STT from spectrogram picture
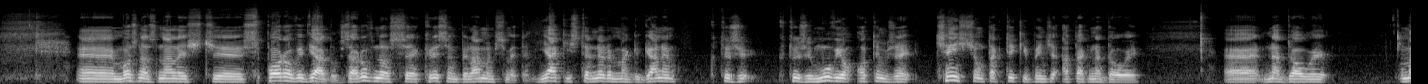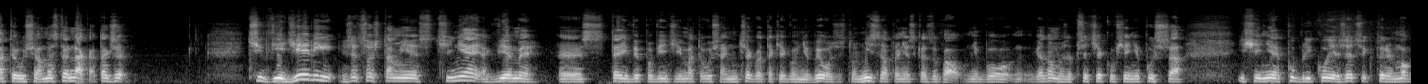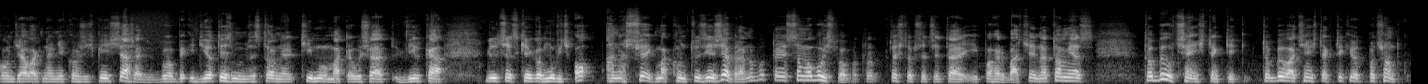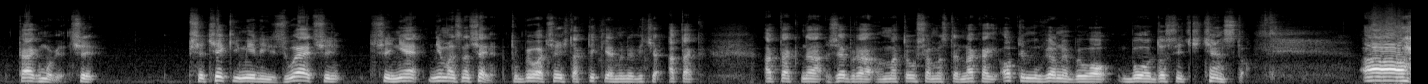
e, można znaleźć sporo wywiadów, zarówno z Chrisem Billamem Smithem, jak i z trenerem McGiganem, którzy, którzy mówią o tym, że częścią taktyki będzie atak na doły, e, na doły Mateusza Masternaka. Także czy wiedzieli, że coś tam jest, czy nie, jak wiemy z tej wypowiedzi Mateusza niczego takiego nie było, zresztą nic na to nie wskazywało. Nie było, wiadomo, że przecieków się nie puszcza i się nie publikuje rzeczy, które mogą działać na niekorzyść pięściarza. Byłoby idiotyzmem ze strony teamu Mateusza Wilka Wilczewskiego mówić, o, a nasz człowiek ma kontuzję żebra, no bo to jest samobójstwo, bo to ktoś to przeczyta i po herbacie. Natomiast to był część taktyki, to była część taktyki od początku. Tak jak mówię, czy przecieki mieli złe, czy czy nie, nie ma znaczenia. To była część taktyki, a mianowicie atak, atak na żebra Mateusza Masternaka i o tym mówione było, było dosyć często. A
